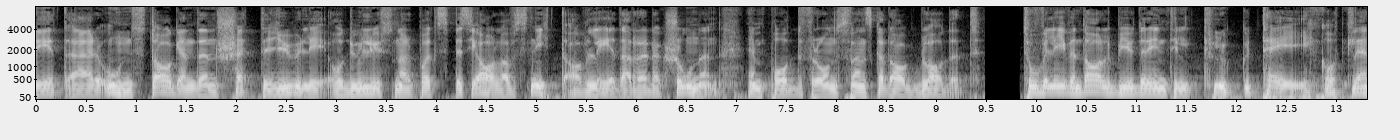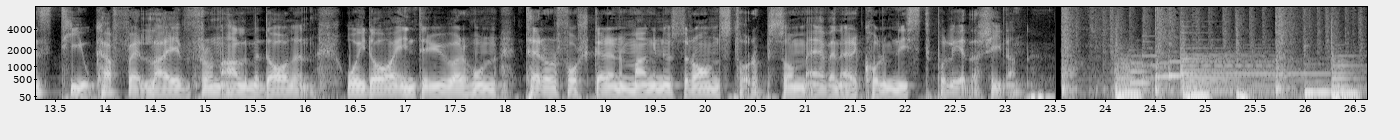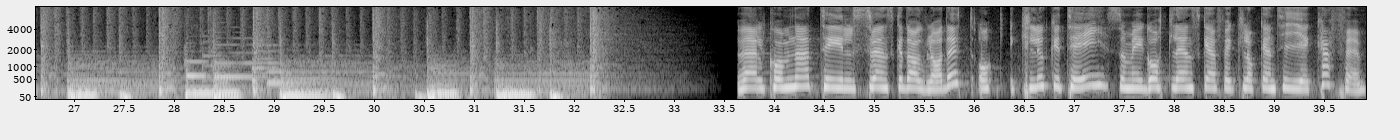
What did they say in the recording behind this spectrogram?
Det är onsdagen den 6 juli och du lyssnar på ett specialavsnitt av Ledarredaktionen, en podd från Svenska Dagbladet. Tove Livendal bjuder in till Klukkutei, gotländskt tiokaffe live från Almedalen och idag intervjuar hon terrorforskaren Magnus Ranstorp som även är kolumnist på ledarsidan. Välkomna till Svenska Dagbladet och Klukketej som är gotländska för klockan 10 kaffe.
